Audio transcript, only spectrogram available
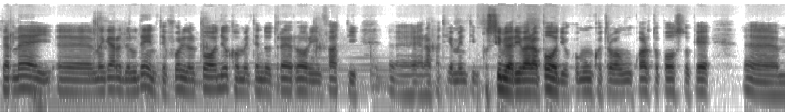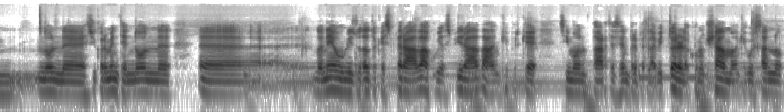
per lei eh, una gara deludente fuori dal podio, commettendo tre errori, infatti eh, era praticamente impossibile arrivare a podio, comunque trova un quarto posto che ehm, non è, sicuramente non, eh, non, è un risultato che sperava, a cui aspirava, anche perché Simon parte sempre per la vittoria, la conosciamo, anche quest'anno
